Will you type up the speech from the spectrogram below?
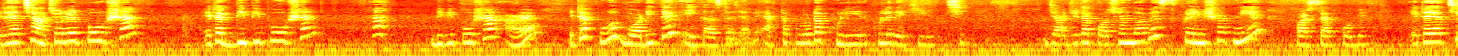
এটা যাচ্ছে আঁচলের পোর্শন এটা বিপি পোর্শন হ্যাঁ বিপি পোর্শন আর এটা পুরো বডিতে এই কাজটা যাবে। একটা পুরোটা খুলিয়ে, খুলে দেখিয়ে দিচ্ছি। যার যেটা পছন্দ হবে স্ক্রিনশট নিয়ে হোয়াটসঅ্যাপ করবে। এটা যাচ্ছে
